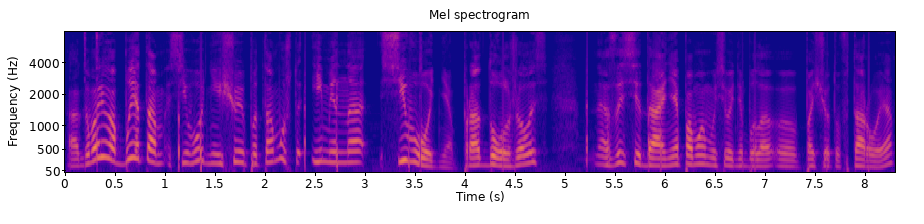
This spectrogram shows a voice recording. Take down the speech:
А, говорю об этом сегодня еще и потому, что именно сегодня продолжилось заседание, по-моему, сегодня было э, по счету второе,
